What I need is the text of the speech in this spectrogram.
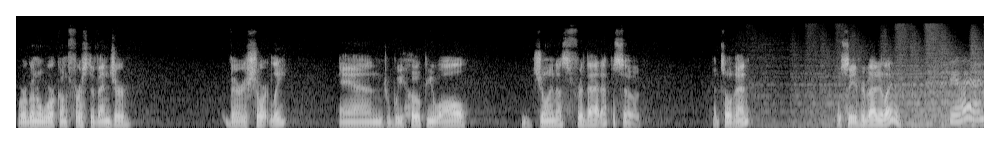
We're going to work on First Avenger very shortly, and we hope you all join us for that episode. Until then, we'll see everybody later. See you later.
